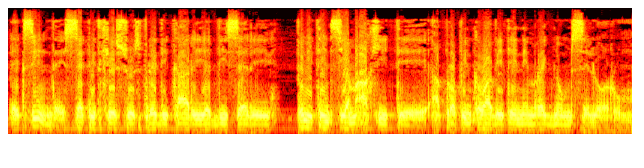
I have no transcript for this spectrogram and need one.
Exinde sepit Jesus predicari et diseri, penitentiam achite, apropin coavit enim regnum celorum.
